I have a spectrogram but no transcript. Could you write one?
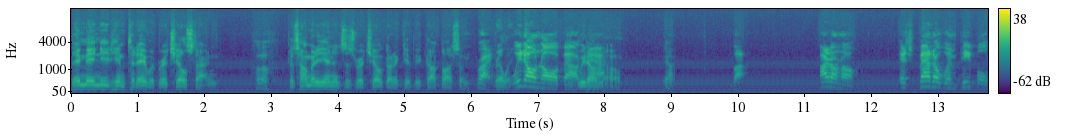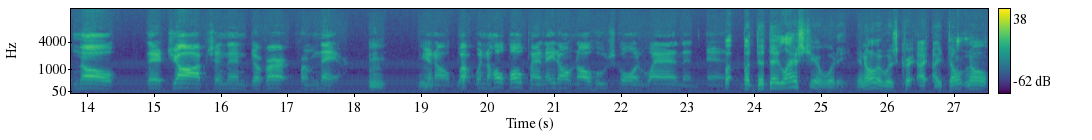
they may need him today with Rich Hill starting. Because how many innings is Rich Hill going to give you? God bless him. Right. Really? We don't know about we that. don't know. Yeah. But I don't know. It's better when people know their jobs and then divert from there. Mm. You know, but when the whole bullpen, they don't know who's going when and, and But but did they last year, Woody? You know, it was cra- I I don't know.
